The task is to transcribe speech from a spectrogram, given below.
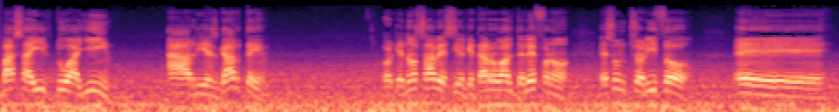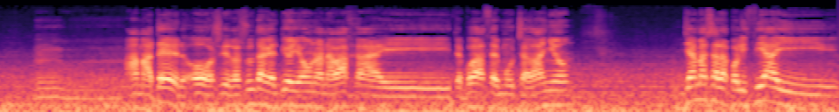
vas a ir tú allí a arriesgarte. Porque no sabes si el que te ha robado el teléfono es un chorizo eh, amateur o si resulta que el tío lleva una navaja y te puede hacer mucho daño, llamas a la policía y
